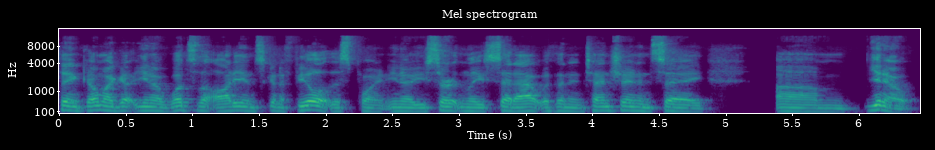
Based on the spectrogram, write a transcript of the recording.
think, oh my god, you know, what's the audience going to feel at this point? You know, you certainly set out with an intention and say, um, you know,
